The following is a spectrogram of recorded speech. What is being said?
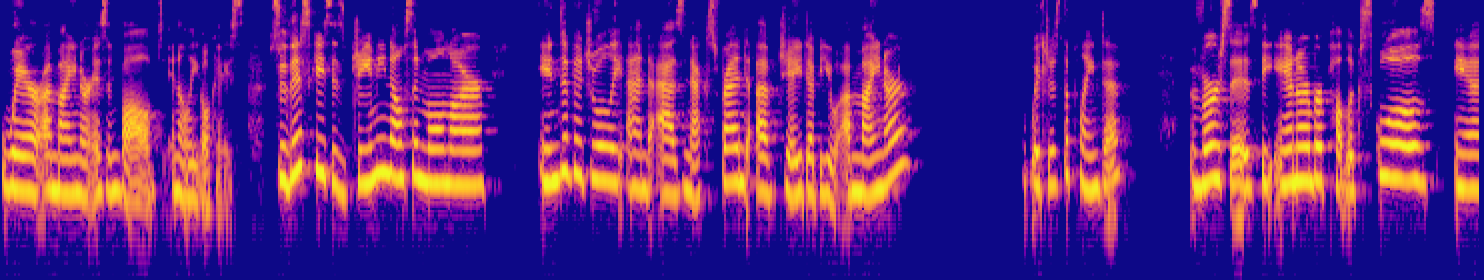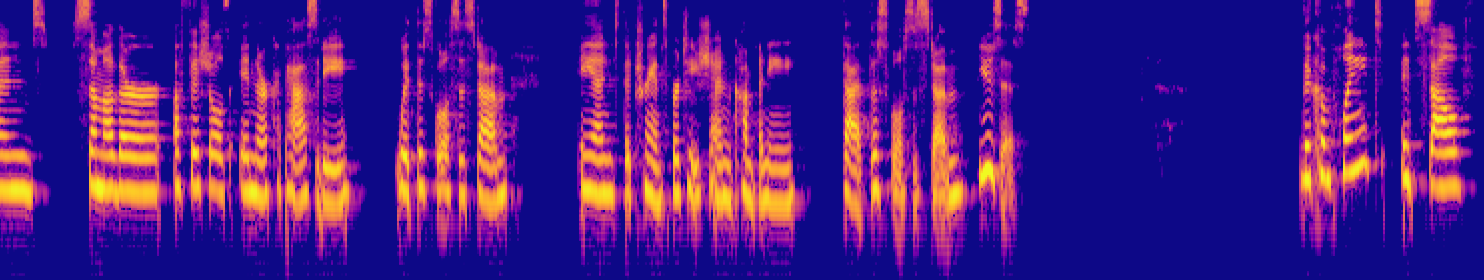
where a minor is involved in a legal case. So this case is Jamie Nelson Molnar individually and as next friend of JW, a minor, which is the plaintiff, versus the Ann Arbor Public Schools and some other officials in their capacity with the school system and the transportation company that the school system uses. The complaint itself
